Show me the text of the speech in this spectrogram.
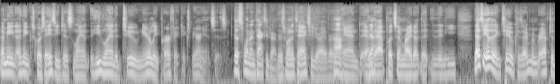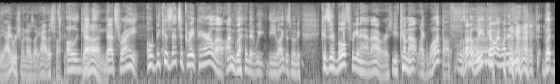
I mean, I think Scorsese just land he landed two nearly perfect experiences. This one and Taxi Driver. This one, a taxi driver, Huh. and and Yeah. that puts him right up. That then he. That's the other thing too, because I remember after the Irishman, I was like, ah, this fucker's Oh, done. that's that's right. Oh, because that's a great parallel. I'm glad that we that you like this movie because they're both three and a half hours. You come out like, what the f- was that a week ago? I went in here, but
